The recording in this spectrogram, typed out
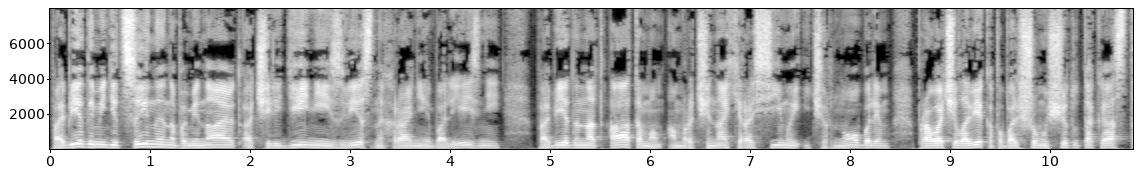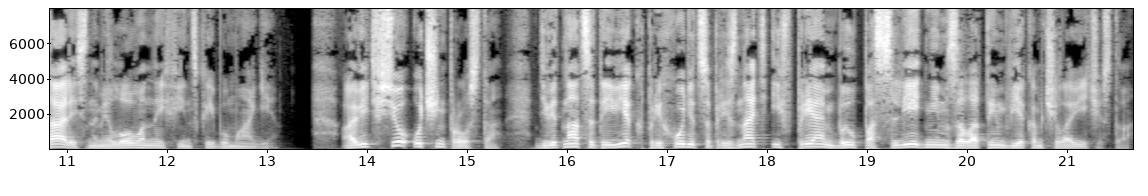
Победы медицины напоминают о череде неизвестных ранее болезней. Победа над атомом омрачена Хиросимой и Чернобылем. Права человека по большому счету так и остались на мелованной финской бумаге. А ведь все очень просто. XIX век, приходится признать, и впрямь был последним золотым веком человечества.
